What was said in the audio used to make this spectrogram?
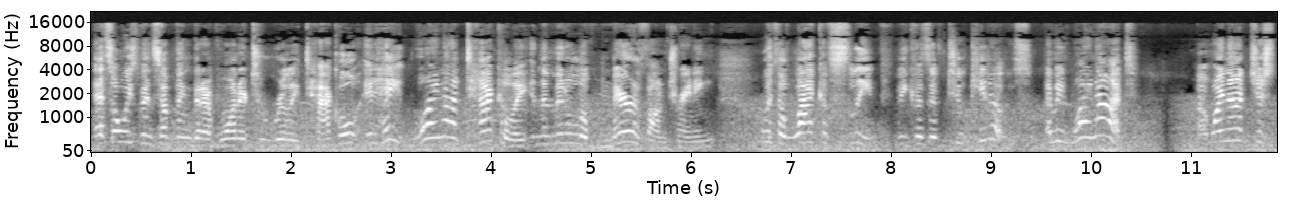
that's always been something that I've wanted to really tackle. And hey, why not tackle it in the middle of marathon training with a lack of sleep because of two kiddos? I mean, why not? Uh, why not just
